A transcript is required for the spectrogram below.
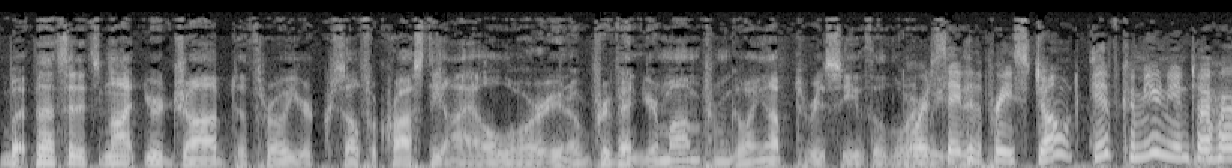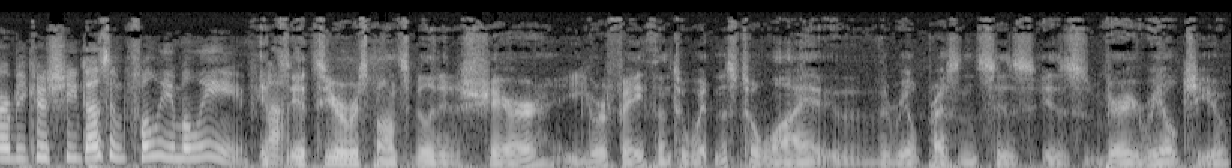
But that's it. It's not your job to throw yourself across the aisle or you know prevent your mom from going up to receive the Lord. Or to say to the priest, "Don't give communion to her because she doesn't fully believe." It's it's your responsibility to share your faith and to witness to why the real presence is is very real to you.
